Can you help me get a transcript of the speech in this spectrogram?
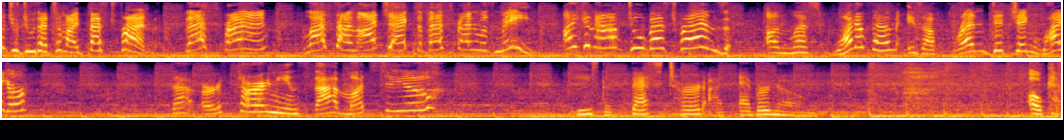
could you do that to my best friend? Best friend? Last time I checked, the best friend was me. I can have two best friends! Unless one of them is a friend-ditching liar. That Earth turd means that much to you? He's the best turd I've ever known. Okay,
